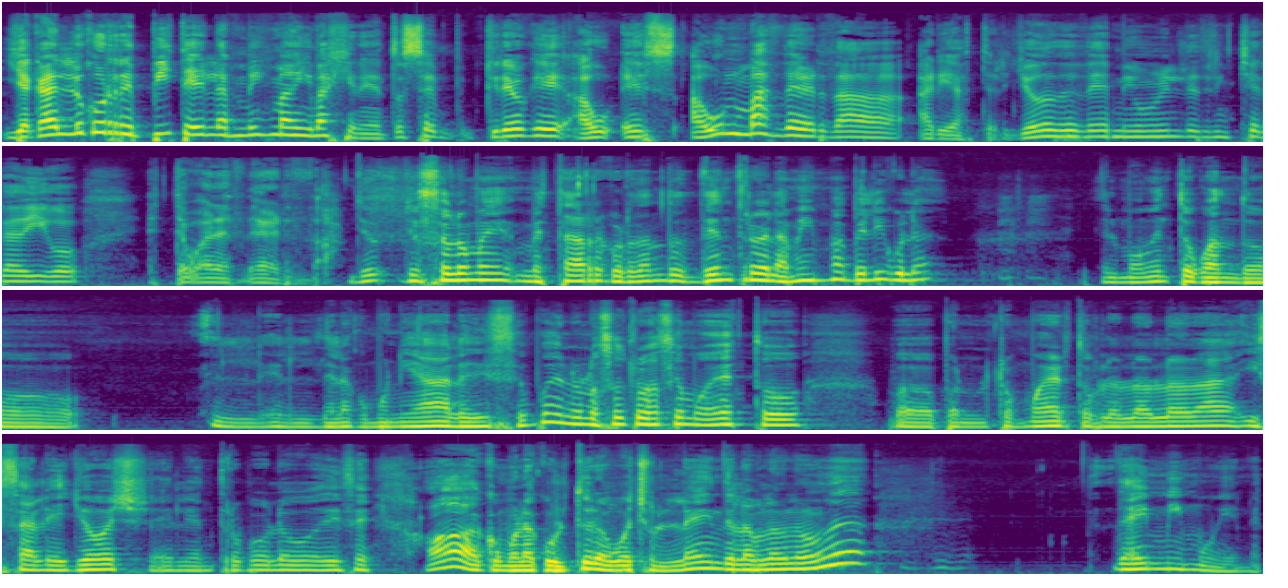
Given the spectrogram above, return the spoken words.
Y acá el loco repite las mismas imágenes, entonces creo que es aún más de verdad Ari Aster. Yo desde mi humilde trinchera digo, este weón es de verdad. Yo, yo solo me, me estaba recordando dentro de la misma película el momento cuando el, el de la comunidad le dice, bueno, nosotros hacemos esto pa- por nuestros muertos, bla, bla, bla, bla, y sale Josh, el antropólogo, y dice, ah, como la cultura Watchung Lane, de la bla, bla, bla. De ahí mismo viene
